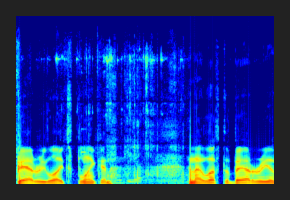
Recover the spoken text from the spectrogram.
Battery lights blinking. And I left the battery in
